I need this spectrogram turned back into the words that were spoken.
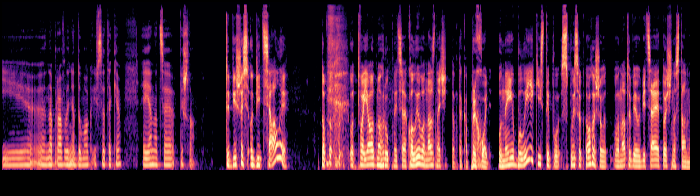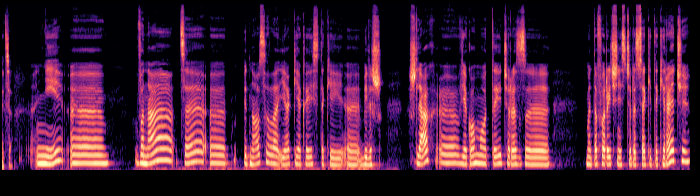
і е, направлення думок, і все таке. І я на це пішла. Тобі щось обіцяли? Тобто, от твоя одногрупниця, коли вона, значить, там така приходь, у неї були якийсь типу список того, що от вона тобі обіцяє точно станеться. Ні. Е, вона це е, підносила як якийсь такий е, більш шлях, е, в якому ти через е, метафоричність, через всякі такі речі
